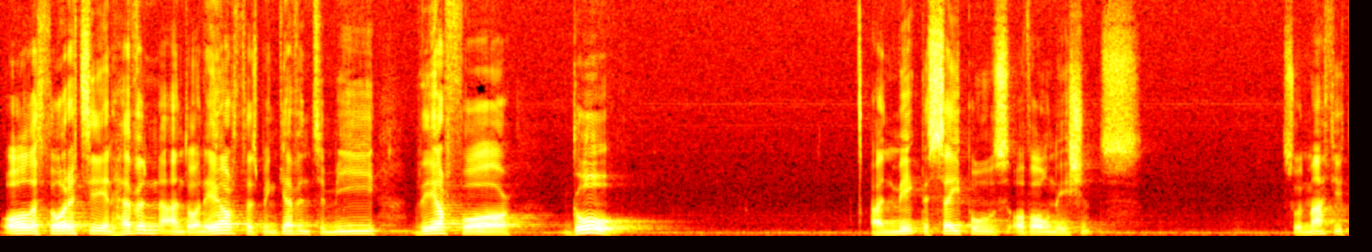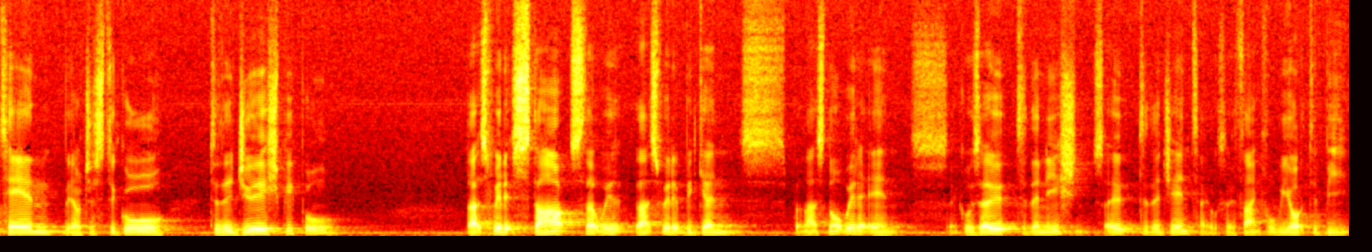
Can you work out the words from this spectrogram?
All authority in heaven and on earth has been given to me, therefore go and make disciples of all nations. So in Matthew 10, they are just to go to the Jewish people, that's where it starts, that way, that's where it begins, but that's not where it ends. It goes out to the nations, out to the Gentiles. How thankful we ought to be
